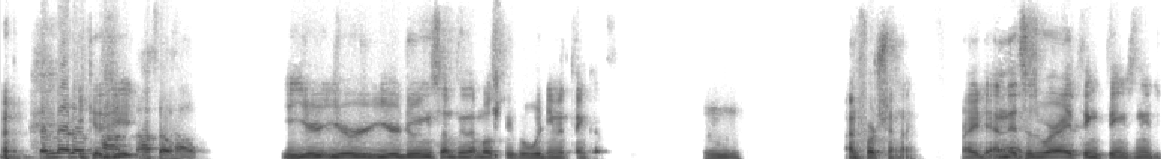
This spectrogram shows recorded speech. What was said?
The talk you- also help. you're you're you're doing something that most people wouldn't even think of. Mm, unfortunately right? And this is where i think things need to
